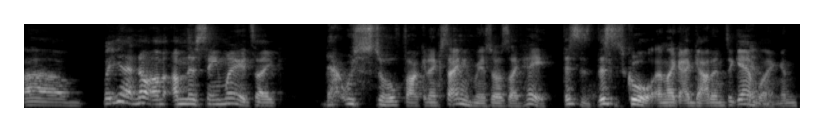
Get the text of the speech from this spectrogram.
Um, but yeah, no, I'm I'm the same way. It's like that was so fucking exciting for me. So I was like, hey, this is this is cool, and like I got into gambling, and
